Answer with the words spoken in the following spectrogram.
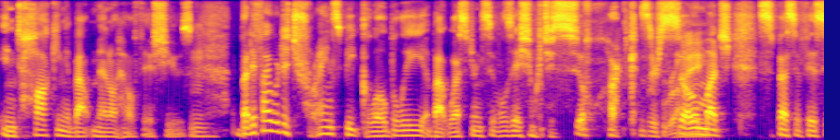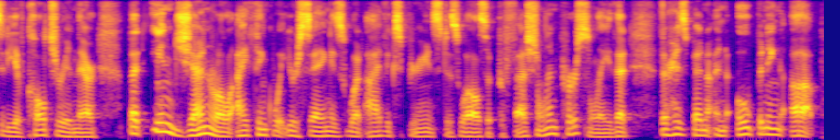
in talking about mental health issues. Mm. But if I were to try and speak globally about Western civilization, which is so hard because there's so much specificity of culture in there. But in general, I think what you're saying is what I've experienced as well as a professional and personally that there has been an opening up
